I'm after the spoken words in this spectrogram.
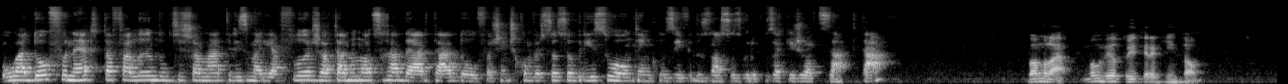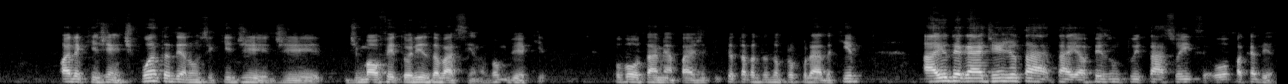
o Adolfo Neto está falando de chamar a atriz Maria Flor, já está no nosso radar, tá, Adolfo? A gente conversou sobre isso ontem, inclusive, dos nossos grupos aqui de WhatsApp, tá? Vamos lá, vamos ver o Twitter aqui então. Olha aqui, gente, quanta denúncia aqui de, de, de malfeitorias da vacina. Vamos ver aqui. Vou voltar a minha página aqui, porque eu estava dando uma procurada aqui. Aí o The Guardian Angel tá, tá aí, ó, fez um tuitaço aí. Opa, cadê?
